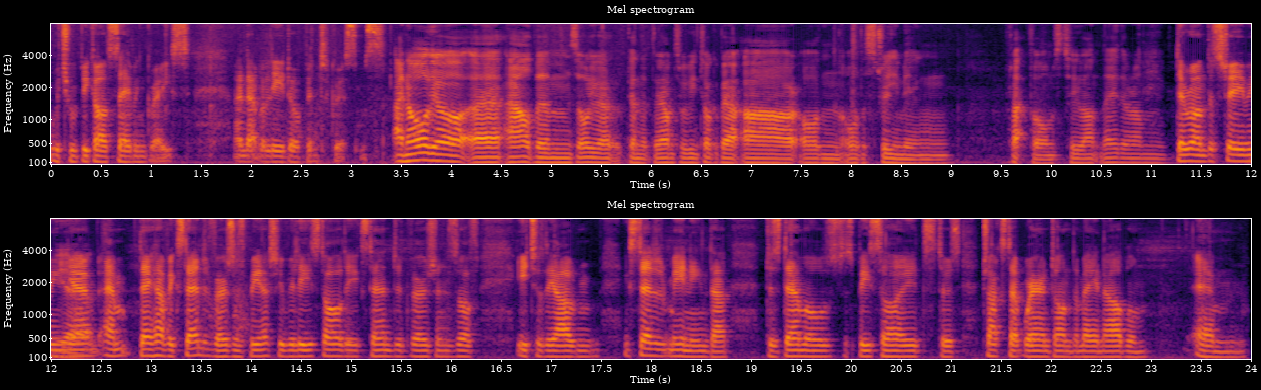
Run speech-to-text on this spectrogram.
which will be called Saving Grace, and that will lead up into Christmas. And all your uh, albums, all your kind of the albums we've been talking about are on all the streaming platforms too, aren't they? They're on. They're on the streaming, Yeah. yeah. Um, they have extended versions. We actually released all the extended versions of each of the album. Extended meaning that there's demos, there's B sides, there's tracks that weren't on the main album. Um,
